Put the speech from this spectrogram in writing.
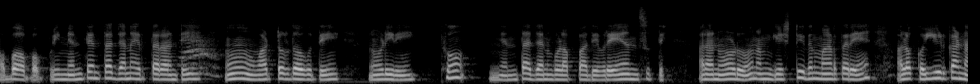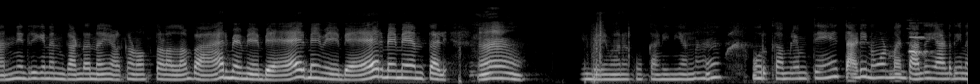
ಒಬ್ಬ ಒಬ್ಬ ಇನ್ನೆಂತೆಂಥ ಜನ ಇರ್ತಾರ ಆಂಟಿ? ಹ್ಞೂ ಒಟ್ಟರ್ದು ಹೋಗುತ್ತೆ. ನೋಡಿರಿ. ಥೂ ಇನ್ನೆಂಥ ಜನಗಳಪ್ಪ ದೇವ್ರೇ ಅನಿಸುತ್ತೆ. ಅಲ್ಲ ನೋಡು, ನಮ್ಗೆ ಎಷ್ಟು ಇದನ್ನು ಮಾಡ್ತಾರೆ. ಅಲ್ಲ ಕೈ ಹಿಡ್ಕೊಂಡು ನನ್ನ ಎದುರಿಗೆ ನನ್ನ ಗಂಡನ ಎಳ್ಕೊಂಡು ಹೋಗ್ತಾಳಲ್ಲ, ಬ್ಯಾರ್ ಮೇಮೆ ಬ್ಯಾರ್ ಮೇಮೆ ಬ್ಯಾರ್ ಮೇಮೆ ಅಂತಾಳೆ. ಹಾಂ. ನೀನು ಬೇರೆ ಮಾರಕ್ಕೆ ಹೋಗ್ಕೊಂಡಿನಿ ಅಲ್ಲ ಅವ್ರ ಕಮ್ಲೆಂತೆ ತಾಡಿ ನೋಡಿ ಬಂತ ಅದು ಎರಡು ದಿನ.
